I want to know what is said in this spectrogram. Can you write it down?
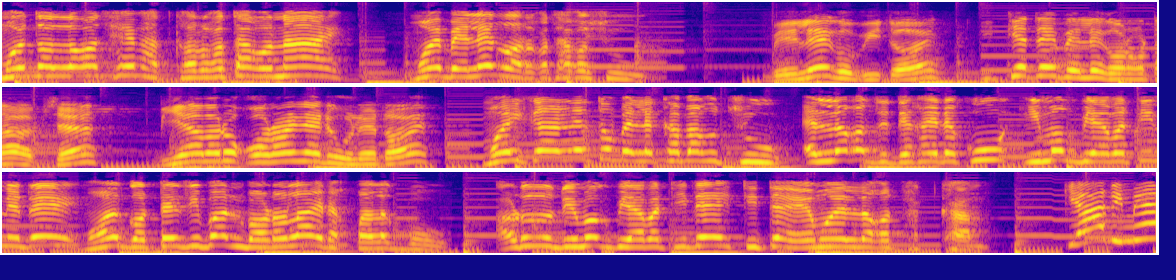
মই তোৰ লগত সেই ভাত খোৱাৰ কথা কোৱা নাই। মই বেলেগৰ কথা কৈছো। বেলেগ হবি তই? এতিয়াতে বেলেগৰ কথা ভাবছা বিয়া বাৰু কৰাই নাই দেখোনে তই? মই সেইকাৰণেতো বেলেগ খাবা খুজছো। এৰ লগত যদি খাই থাকো ই মোক বিয়া পাতি নেদে। মই গোটেই জীৱন বৰলাই থাকবা লাগব। আৰু যদি মোক বিয়া পাতি দে তেতিয়াহে মই এৰ লগত ভাত খাম। কিয়া দিমে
